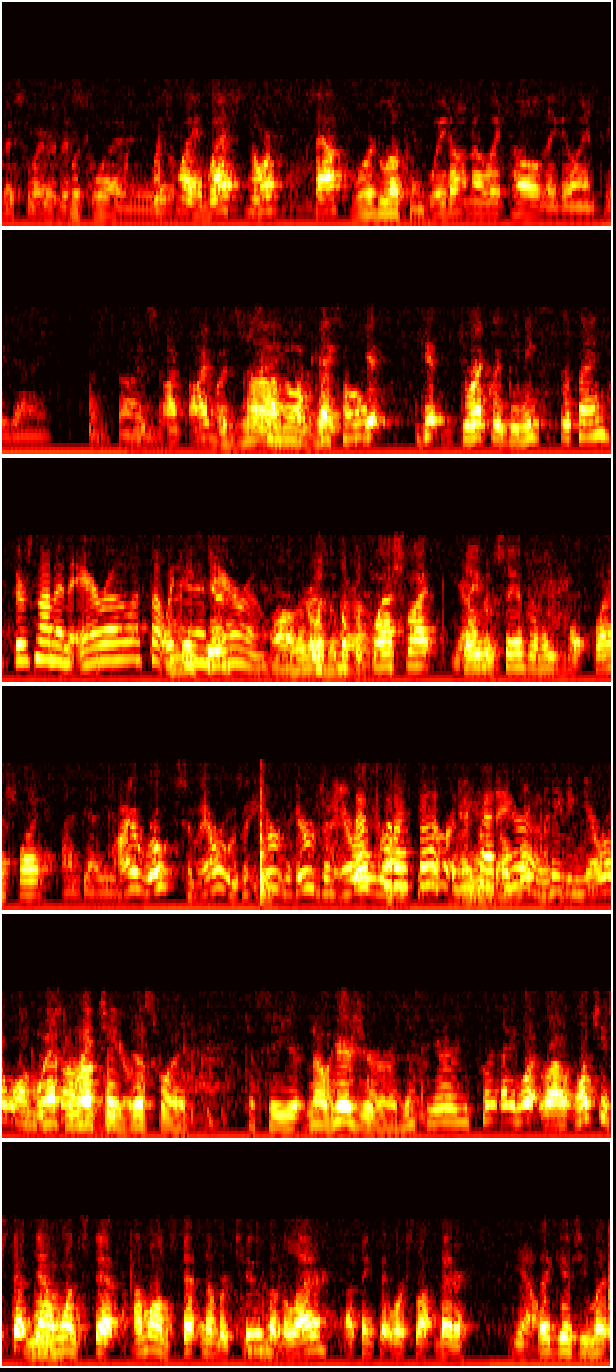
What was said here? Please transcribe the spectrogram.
This way or this which way? way? Which way, west, north, south? We're looking. We don't know which hole they go into, guys. I'm. This, I, I would, Is this Uh, okay, get, get directly beneath the thing. There's not an arrow? I thought we did an here? arrow. Oh, there is With, an with the flashlight, Yeah, David but- says we need that flashlight. I got you. I wrote some arrows. Here's, here's an arrow That's what I thought, here, we had there's a arrows. rotating arrow on the We have to rotate here. this way to see your, no, here's your arrow. Is this the arrow you put? Tell you what, Ron, once you step No. down one step, I'm on step number two of the ladder, I think that works a lot better. Yeah, That gives you much,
